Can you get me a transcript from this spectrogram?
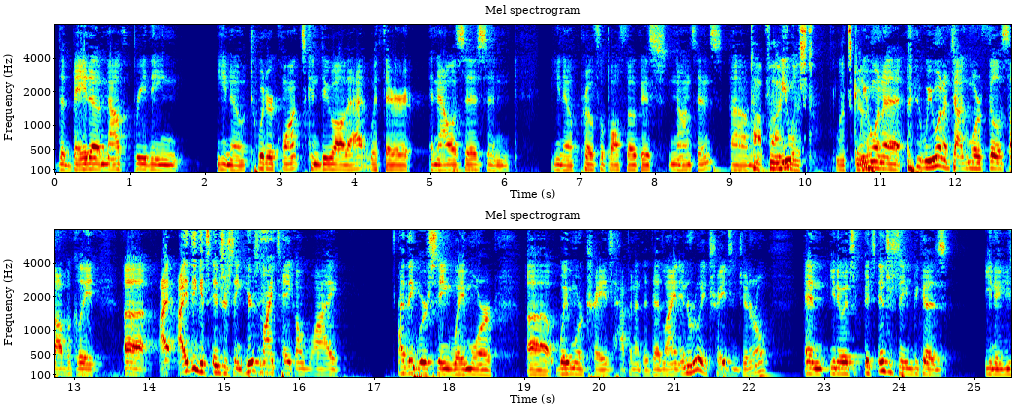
the beta mouth breathing, you know, Twitter quants can do all that with their analysis and you know pro football focus nonsense. Um, Top five we- list. Let's go. we want to we want to talk more philosophically. Uh, I I think it's interesting. Here's my take on why I think we're seeing way more uh, way more trades happen at the deadline and really trades in general. And you know it's it's interesting because you know you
